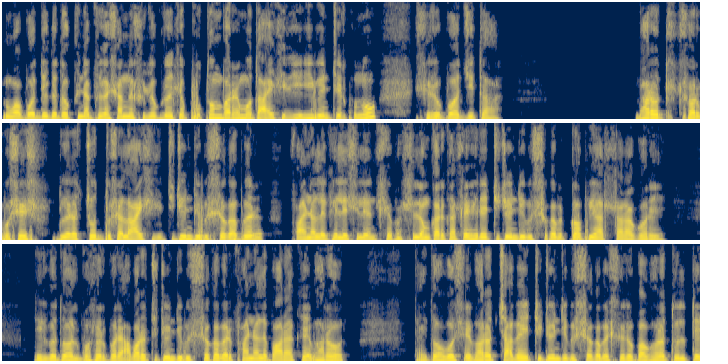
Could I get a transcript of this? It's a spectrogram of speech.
এবং অপরদিকে দক্ষিণ আফ্রিকার সামনে সুযোগ রয়েছে প্রথমবারের মতো আইসিসি ইভেন্টের কোনো শিরোপা জেতা। ভারত সর্বশেষ দু হাজার চোদ্দ সালে আইসিসি টি টোয়েন্টি বিশ্বকাপের ফাইনালে খেলেছিলেন সেবার শ্রীলঙ্কার কাছে হেরে টি টোয়েন্টি বিশ্বকাপের ট্রফি হাতছাড়া করে। দীর্ঘ দশ বছর পরে আবারও টি টোয়েন্টি বিশ্বকাপের ফাইনালে পা রাখে ভারত। তাই তো অবশ্যই ভারত চাবে টি টোয়েন্টি বিশ্বকাপের শিরোপা ঘরে তুলতে।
